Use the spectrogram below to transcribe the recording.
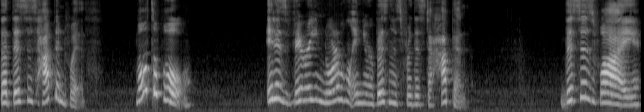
that this has happened with. Multiple. It is very normal in your business for this to happen. This is why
